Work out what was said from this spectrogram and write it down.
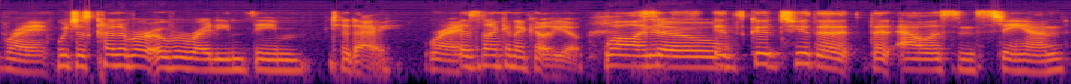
right, which is kind of our overriding theme today. right. It's not going to kill you. Well, and so it's, it's good too that that Alice and Stan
